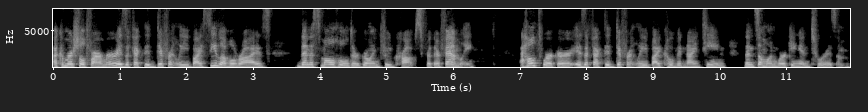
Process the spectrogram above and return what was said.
A commercial farmer is affected differently by sea level rise than a smallholder growing food crops for their family. A health worker is affected differently by COVID 19 than someone working in tourism.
